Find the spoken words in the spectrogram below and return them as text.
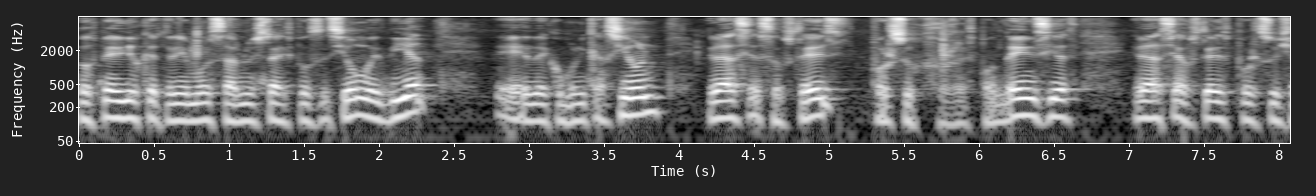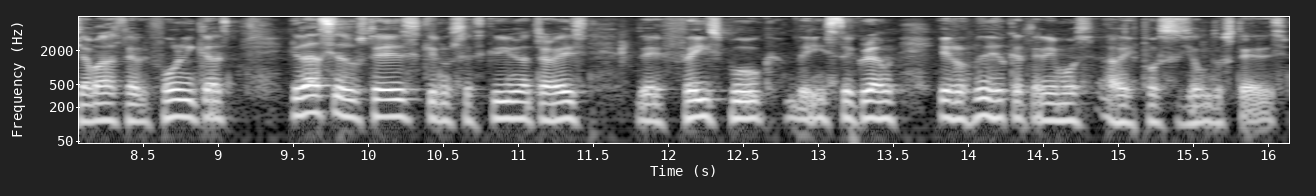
los medios que tenemos a nuestra disposición hoy día. eh, de comunicación. Gracias a ustedes por sus correspondencias. Gracias a ustedes por sus llamadas telefónicas. Gracias a ustedes que nos escriben a través de Facebook, de Instagram y los medios que tenemos a disposición de ustedes.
